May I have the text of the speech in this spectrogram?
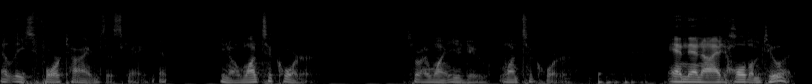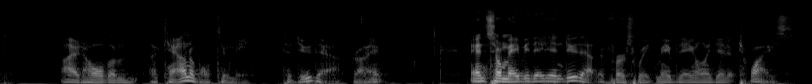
at least four times this game. Yep. You know, once a quarter. That's what I want you to do, once a quarter. And then I'd hold them to it. I'd hold them accountable to me to do that, right? And so maybe they didn't do that the first week. Maybe they only did it twice.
